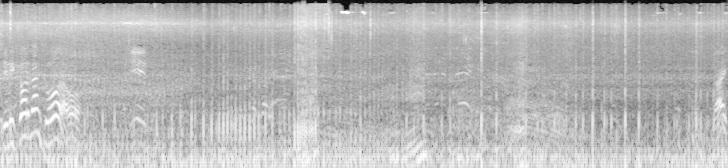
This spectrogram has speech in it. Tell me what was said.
Si ricorda ancora, oh. Dai.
